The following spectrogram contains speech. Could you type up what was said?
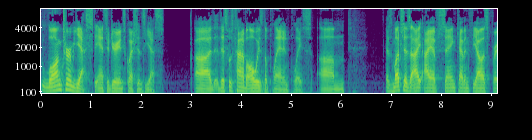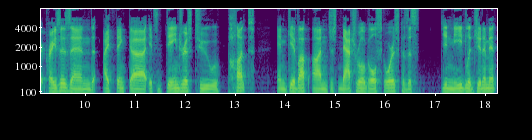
long term, yes. To answer Darian's questions, yes. Uh, this was kind of always the plan in place. Um, as much as I, I have sang Kevin Fiala's praises, and I think uh, it's dangerous to punt and give up on just natural goal scores because this you need legitimate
